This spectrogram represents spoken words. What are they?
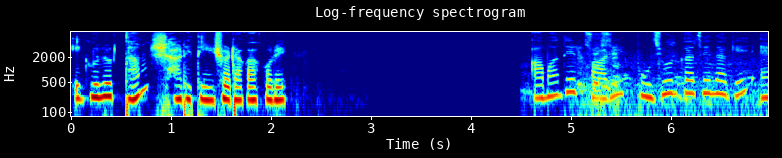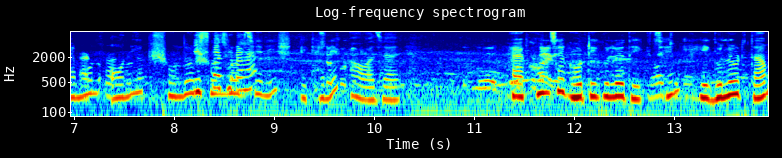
এগুলোর দাম সাড়ে তিনশো টাকা করে। আমাদের বাড়ির পুজোর কাজে লাগে এমন অনেক সুন্দর সুন্দর জিনিস এখানে পাওয়া যায়। এখন যে ঘটিগুলো দেখছেন, এগুলোর দাম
